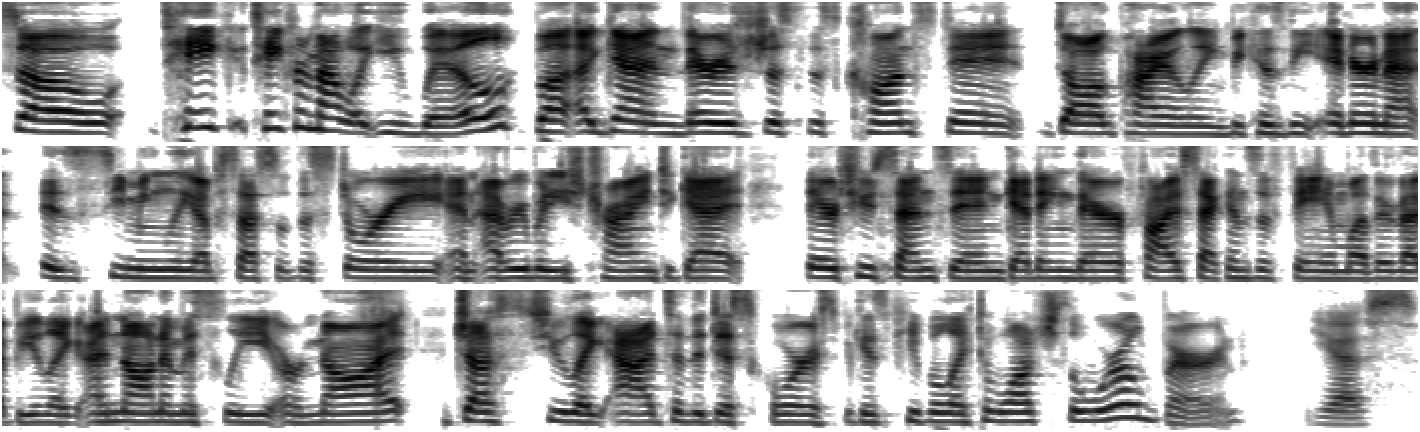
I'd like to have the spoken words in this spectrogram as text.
So take take from that what you will, but again, there's just this constant dogpiling because the internet is seemingly obsessed with the story, and everybody's trying to get their two cents in, getting their five seconds of fame, whether that be like anonymously or not, just to like add to the discourse because people like to watch the world burn. Yes.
